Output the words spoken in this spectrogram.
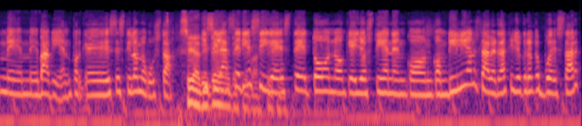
me, me va bien, porque ese estilo me gusta. Sí, a ti y si la te serie sigue sí, este tono que ellos tienen con, con Billions, la verdad que yo creo que puede estar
